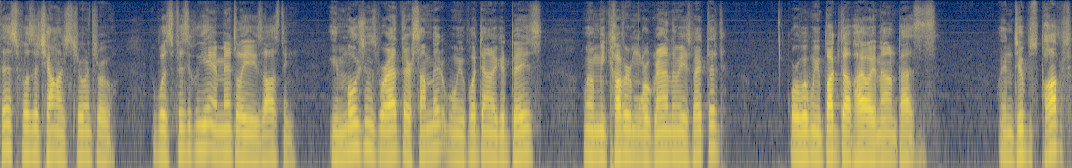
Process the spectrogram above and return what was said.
This was a challenge through and through. It was physically and mentally exhausting. Emotions were at their summit when we put down a good pace, when we covered more ground than we expected, or when we bugged up highway mountain passes. When tubes popped,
